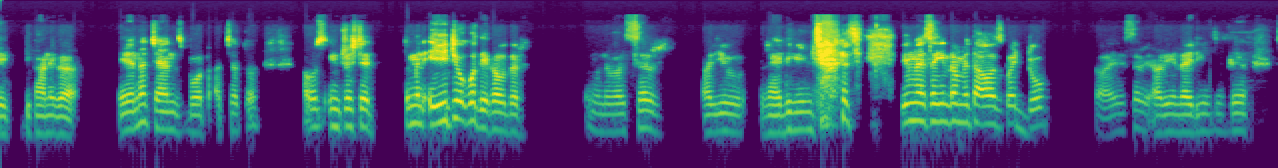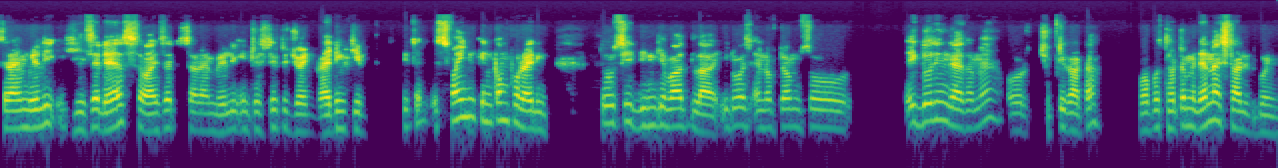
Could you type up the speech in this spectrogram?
दिखाने का ये ना चैंस बहुत अच्छा तो आई वॉज़ इंटरेस्टेड तो मैंने एटीओ को देखा उधर। मैंने बोला sir are you riding in charge ये मैं सही था, मैं था was quite dope sir are you riding in charge sir I am really he said yes so I said sir I am really interested to join riding team he said it's fine you can come for riding तो उसी दिन के बाद it was end of term so एक दो दिन गया था मैं और छुट्टी काटा। वापस थर्ड टर्म में then I started going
